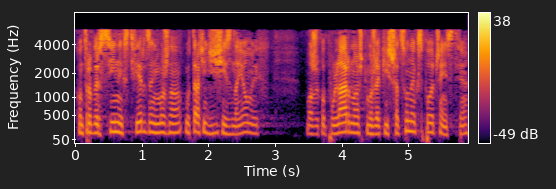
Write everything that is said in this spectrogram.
kontrowersyjnych stwierdzeń można utracić dzisiaj znajomych, może popularność, może jakiś szacunek w społeczeństwie.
